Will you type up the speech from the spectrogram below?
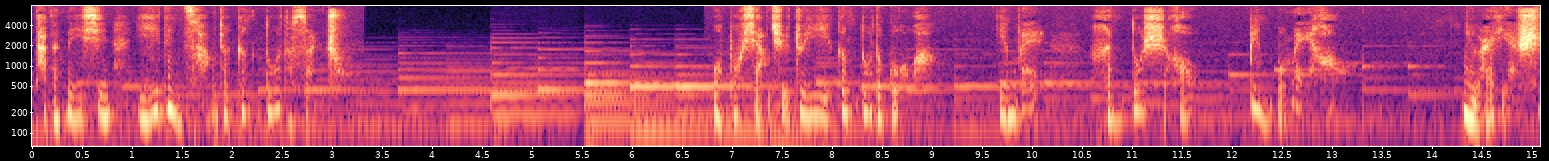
她的内心一定藏着更多的酸楚。我不想去追忆更多的过往，因为很多时候。并不美好，女儿也是，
